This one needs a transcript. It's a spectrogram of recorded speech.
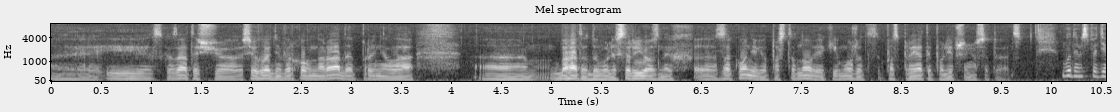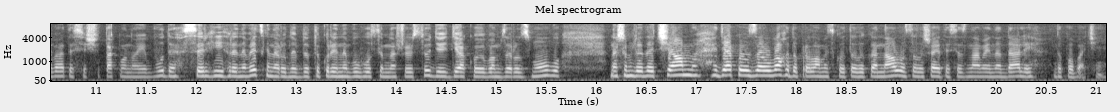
е, і сказати, що сьогодні Верховна Рада прийняла багато доволі серйозних е, законів і постанов, які можуть посприяти поліпшенню ситуації. Будемо сподіватися, що так воно і буде. Сергій Гриневецький, народний депутат України, був гостем нашої студії. Дякую вам за розмову. Нашим глядачам дякую за увагу до парламентського телеканалу. Залишайтеся з нами і надалі. До побачення.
